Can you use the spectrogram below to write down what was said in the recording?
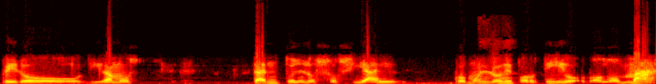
pero digamos, tanto en lo social como en lo deportivo, o más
